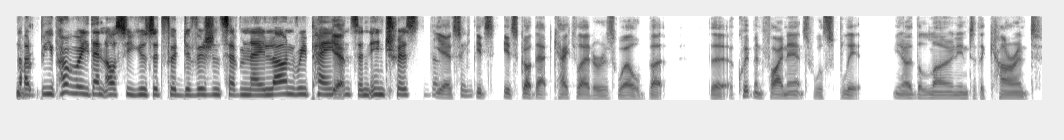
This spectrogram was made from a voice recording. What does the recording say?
but you probably then also use it for Division 7A loan repayments and interest. yeah, it's, it's it's got that calculator as well, but the equipment finance will split, you know, the loan into the current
